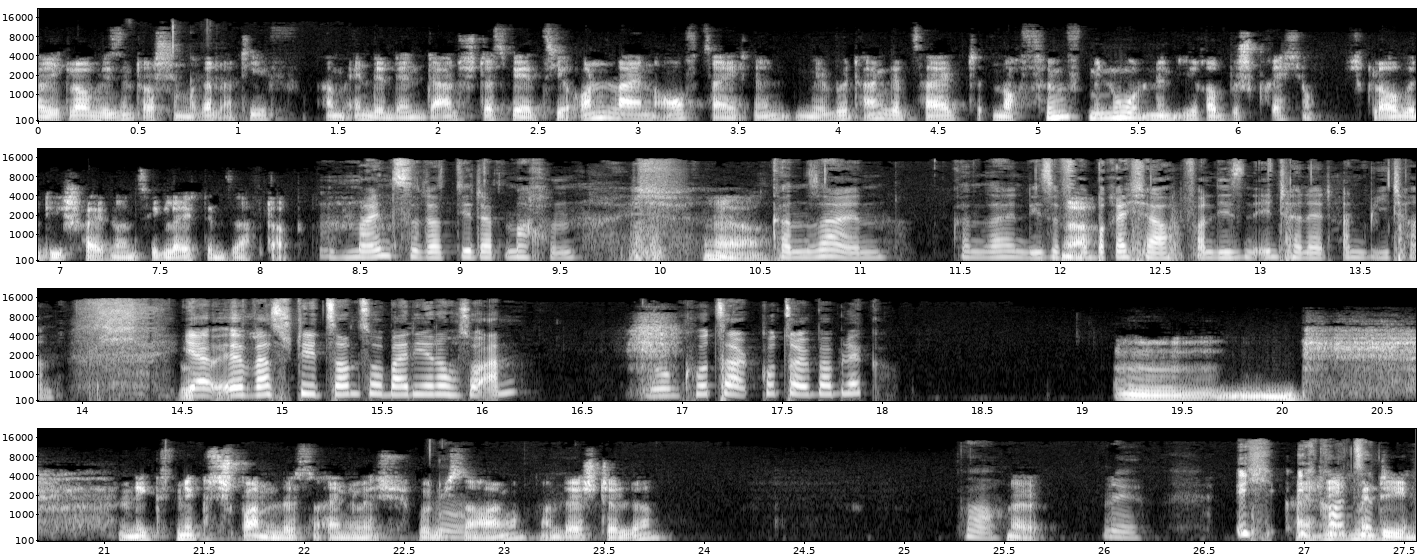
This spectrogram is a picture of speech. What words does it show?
aber ich glaube, wir sind auch schon relativ am Ende, denn dadurch, dass wir jetzt hier online aufzeichnen, mir wird angezeigt, noch fünf Minuten in Ihrer Besprechung. Ich glaube, die schalten uns hier gleich den Saft ab. Meinst du, dass die das machen? Ich, ja. Kann sein. Kann sein, diese. Verbrecher von diesen Internetanbietern. Ja, äh, was steht sonst so bei dir noch so an? Nur ein kurzer, kurzer Überblick? Äh, nix, nix Spannendes eigentlich, würde hm. ich sagen, an der Stelle. Ja. Nee. nee. Ich, ich, konzentri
